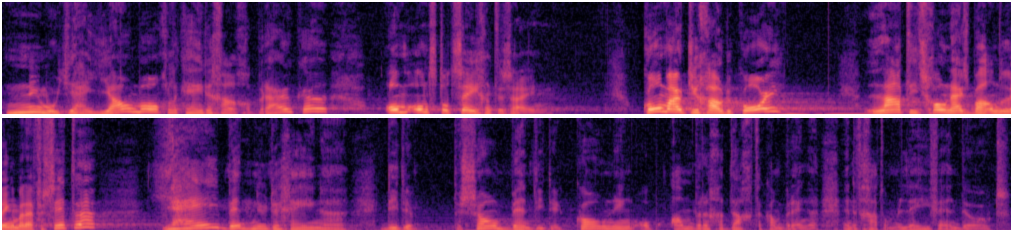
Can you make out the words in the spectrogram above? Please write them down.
Nu moet jij jouw mogelijkheden gaan gebruiken om ons tot zegen te zijn. Kom uit die gouden kooi. Laat die schoonheidsbehandelingen maar even zitten. Jij bent nu degene die de persoon bent die de koning op andere gedachten kan brengen. En het gaat om leven en dood.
